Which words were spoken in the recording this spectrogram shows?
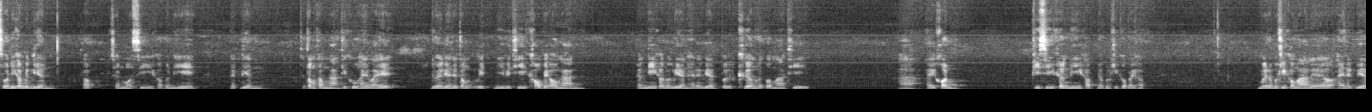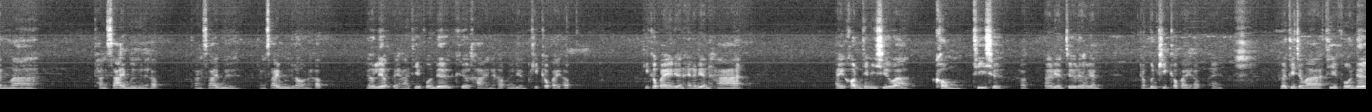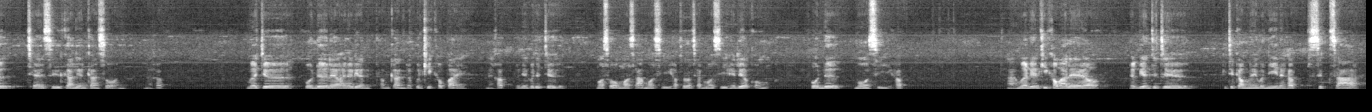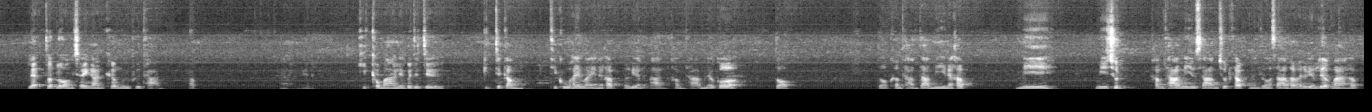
สวัสดีครับนักเรียนครับชั้นม .4 ครับวันนี้นักเรียนจะต้องทำงานที่ครูให้ไว้ โดยนักเรียนจะต้องมีวิธีเข้าไปเอางาน ดังนี้ครับนักเรียนให้นักเรียนเปิดเครื่องแล้วก็มาที่ไอคอน PC เครื่องนี้ครับเดับเบิลคลิกเข้าไปครับ เมื่อเบิลคลิกเข้ามาแล้ว ให้นักเรียนมาทางซ้ายมือนะครับ ทางซ้ายมือทางซ้ายมือเรานะครับ แล้วเลือกไปหาที่โฟลเดอร์เครือข่ายนะครับ นักเรียนคลิกเข้าไปครับ คลิกเข้าไปนักเรียนให้นักเรียนหาไอคอนที่มีชื่อว่า com teacher ครับนักเรียนเจอแล้วนักเรียนดับเบิลคลิกเข้าไปครับเพื่อที่จะมาที่โฟลเดอร์แชร์สื่อการเรียนการสอนนะครับ เมื่อเจอโฟลเดอร์แล้วให้นักเรียนทำการดับเบิลคลิกเข้าไปนะครับนักเรียนก็จะเจอม .2 ม .3 ม .4 ครับสำหรับชั้นม .4 ให้เลือกของโฟลเดอร์ม .4 ครับเมื่อเรียนคลิกเข้ามาแล้ว นักเรียนจะเจอ กิจกรรมในวันนี้นะครับ ศึกษาและทดลองใช้งานเครื่องมือพื้นฐานครับนี่ยคลิกเข้ามาเรียนก็จะเจอกิจกรรมที่ครูให้ไว้นะครับนักเรียนอ่านคำถามแล้วก็ตอบตอบคำถามตามนี้นะครับ มีมีชุดคำถามมีอยู่สามชุดครับหนึ่งสองสามครับให้นักเรียนเลือกมาครับ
